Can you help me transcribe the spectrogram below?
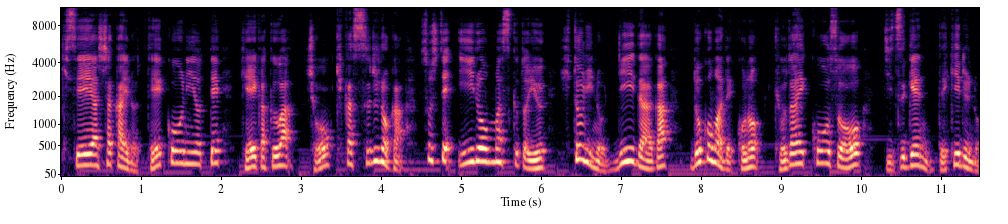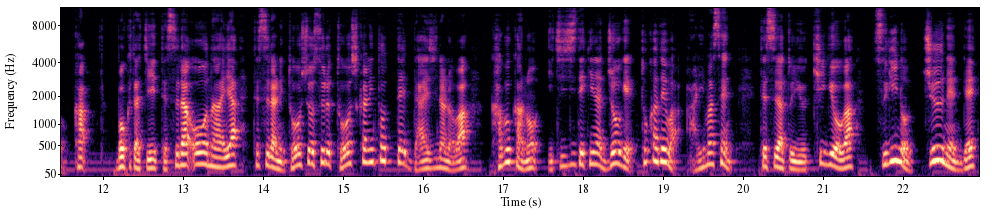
規制や社会の抵抗によって計画は長期化するのか、そしてイーロン・マスクという一人のリーダーがどこまでこの巨大構想を実現できるのか、僕たちテスラオーナーやテスラに投資をする投資家にとって大事なのは株価の一時的な上下とかではありません。テスラという企業が次の10年で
